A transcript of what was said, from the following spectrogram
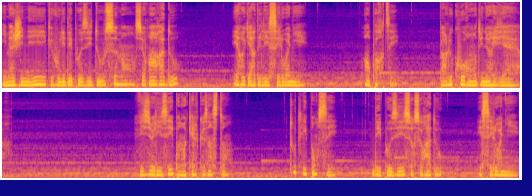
Imaginez que vous les déposez doucement sur un radeau et regardez-les s'éloigner, emportés par le courant d'une rivière. Visualisez pendant quelques instants toutes les pensées déposées sur ce radeau et s'éloigner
